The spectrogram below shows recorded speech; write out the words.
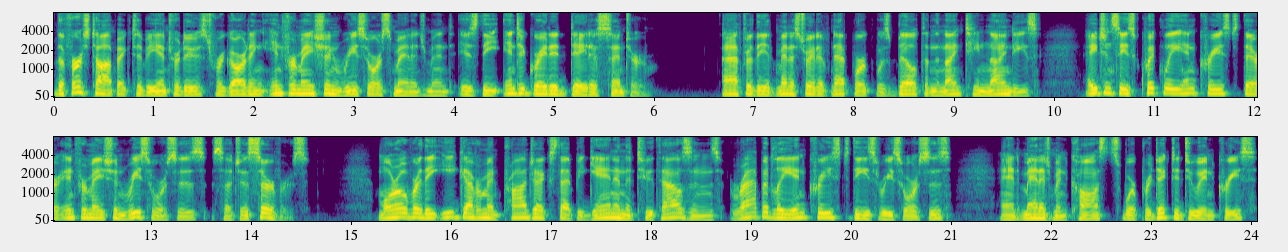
The first topic to be introduced regarding information resource management is the Integrated Data Center. After the administrative network was built in the 1990s, agencies quickly increased their information resources, such as servers. Moreover, the e government projects that began in the 2000s rapidly increased these resources, and management costs were predicted to increase,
